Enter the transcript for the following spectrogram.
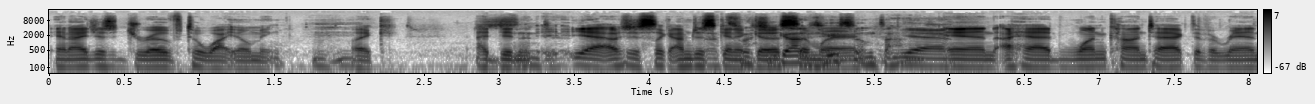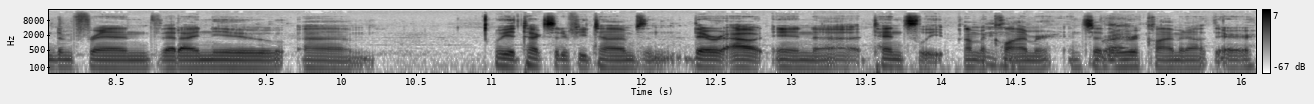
And I just drove to Wyoming. Mhm. Like I didn't. Yeah, I was just like, I'm just That's gonna go you gotta do somewhere. sometimes. Yeah. And I had one contact of a random friend that I knew. Um, we had texted a few times, and they were out in uh, Ten Sleep. I'm a Mhm. climber, and so Right. they were climbing out there.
